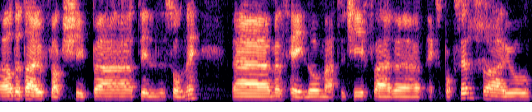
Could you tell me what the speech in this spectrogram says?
Eh, dette er jo flaggskipet til Sony. Eh, mens Halo Master Chief er eh, Xboxen, så er jo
